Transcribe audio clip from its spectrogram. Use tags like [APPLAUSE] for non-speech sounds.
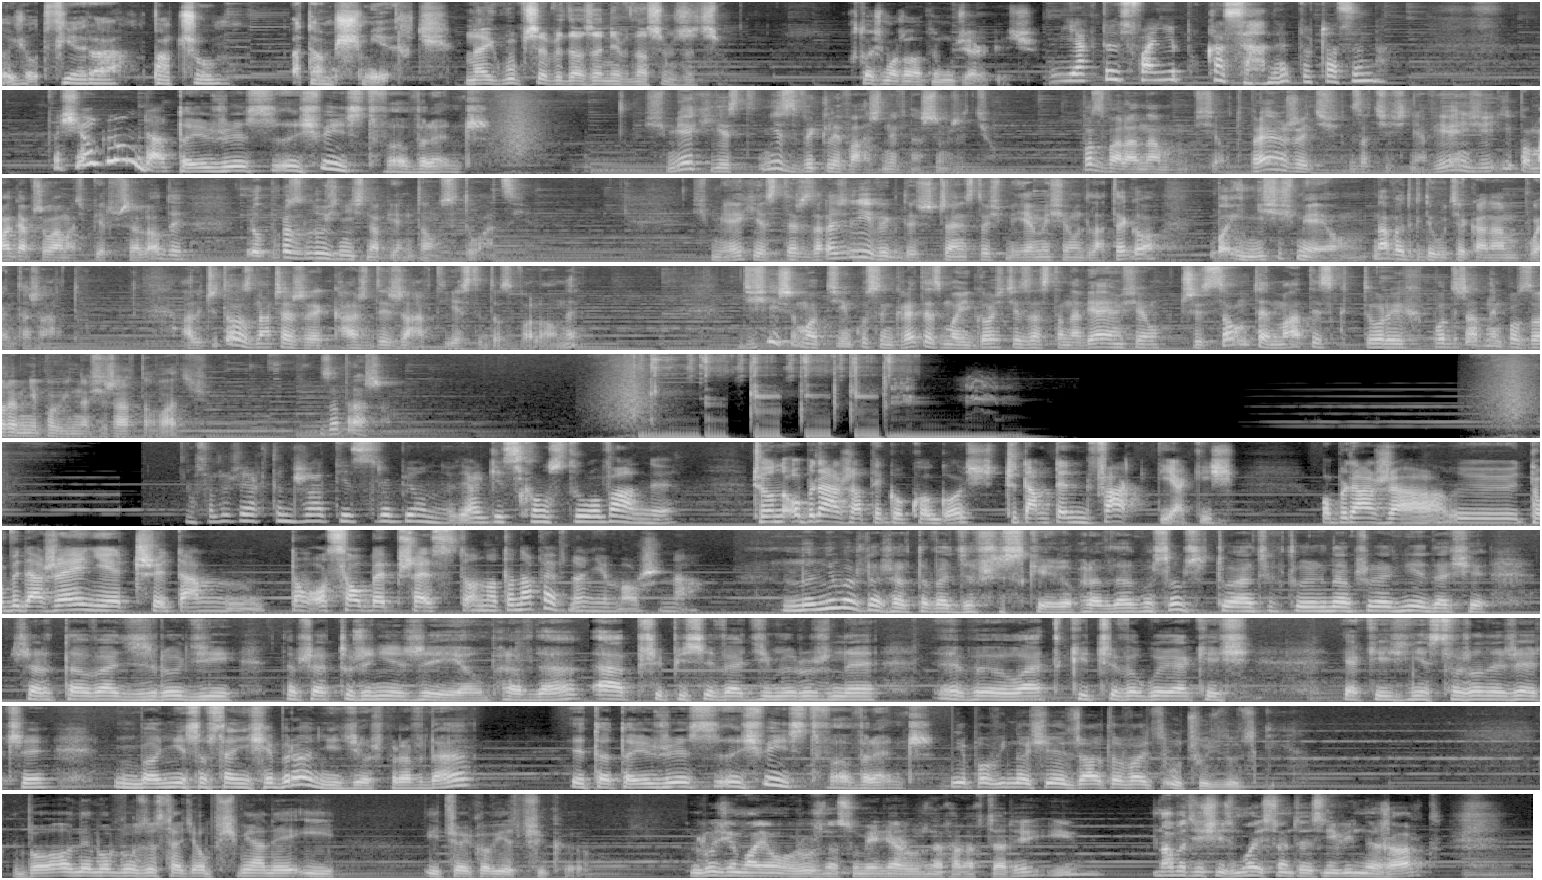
Ktoś otwiera, patrzą, a tam śmierć. Najgłupsze wydarzenie w naszym życiu. Ktoś może na tym ucierpieć. Jak to jest fajnie pokazane, to czasem to się ogląda. To już jest świństwo wręcz. Śmiech jest niezwykle ważny w naszym życiu. Pozwala nam się odprężyć, zacieśnia więzi i pomaga przełamać pierwsze lody lub rozluźnić napiętą sytuację. Śmiech jest też zaraźliwy, gdyż często śmiejemy się dlatego, bo inni się śmieją, nawet gdy ucieka nam puenta żartu. Ale czy to oznacza, że każdy żart jest dozwolony? W dzisiejszym odcinku Synkretes moi goście zastanawiają się, czy są tematy, z których pod żadnym pozorem nie powinno się żartować. Zapraszam. No zależy jak ten żart jest zrobiony, jak jest skonstruowany. Czy on obraża tego kogoś, czy tam ten fakt jakiś obraża y, to wydarzenie, czy tam tą osobę przez to, no to na pewno nie można. No nie można żartować ze wszystkiego, prawda? Bo są sytuacje, w których na przykład nie da się żartować z ludzi, na przykład, którzy nie żyją, prawda? A przypisywać im różne e, łatki, czy w ogóle jakieś, jakieś niestworzone rzeczy, bo nie są w stanie się bronić już, prawda? To, to już jest świństwo wręcz. Nie powinno się żartować z uczuć ludzkich, bo one mogą zostać obśmiane i, i człowiekowi jest przykro. Ludzie mają różne sumienia, różne charaktery i nawet jeśli z mojej strony to jest niewinny żart,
